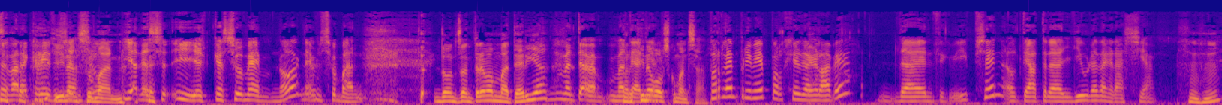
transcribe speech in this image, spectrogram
setmana que ve I anar 201, sumant. I, anar, I que sumem, no? Anem sumant. Doncs entrem en matèria. Matèria. Per quina vols començar? Parlem primer per Hedda Graver, d'Henrik Ibsen, el Teatre Lliure de Gràcia. Uh -huh.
